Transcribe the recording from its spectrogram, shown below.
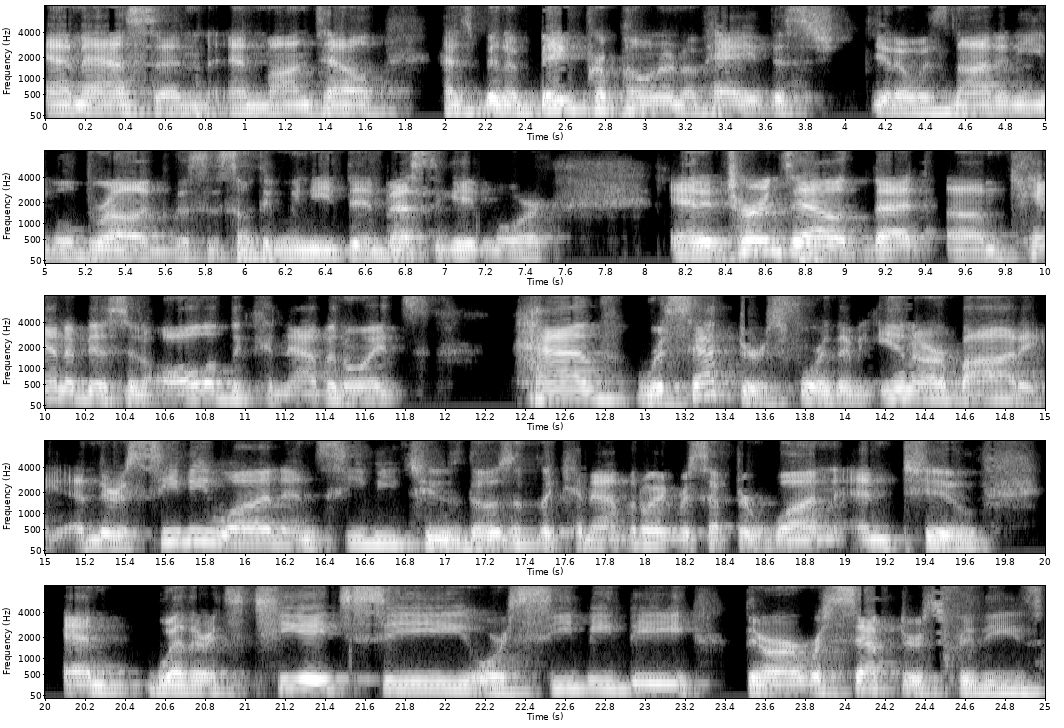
MS, and and Montel has been a big proponent of, hey, this you know is not an evil drug. This is something we need to investigate more. And it turns out that um, cannabis and all of the cannabinoids have receptors for them in our body. And there's CB1 and CB2. Those are the cannabinoid receptor 1 and 2. And whether it's THC or CBD, there are receptors for these.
